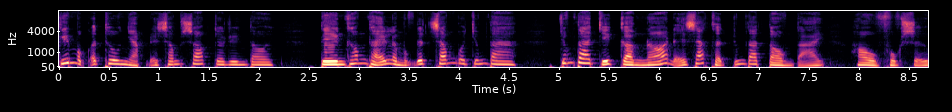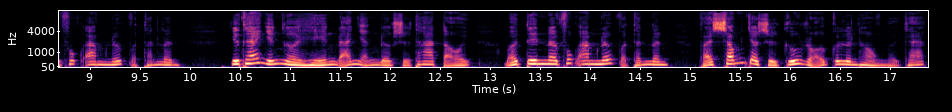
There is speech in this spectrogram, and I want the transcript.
kiếm một ít thu nhập để sống sót cho riêng tôi. Tiền không thể là mục đích sống của chúng ta. Chúng ta chỉ cần nó để xác thịt chúng ta tồn tại, hầu phục sự phúc âm nước và thánh linh. Như thế những người hiện đã nhận được sự tha tội bởi tin nơi phúc âm nước và thánh linh phải sống cho sự cứu rỗi của linh hồn người khác.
